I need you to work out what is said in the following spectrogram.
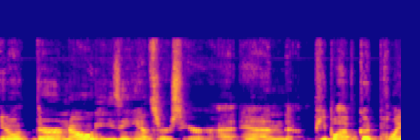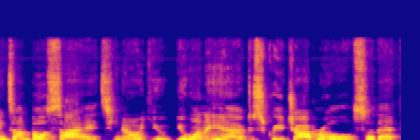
you know, there are no easy answers here. Uh, and people have good points on both sides. You know, you, you want to have discrete job roles so that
